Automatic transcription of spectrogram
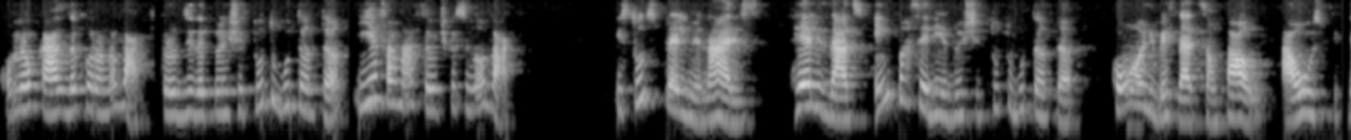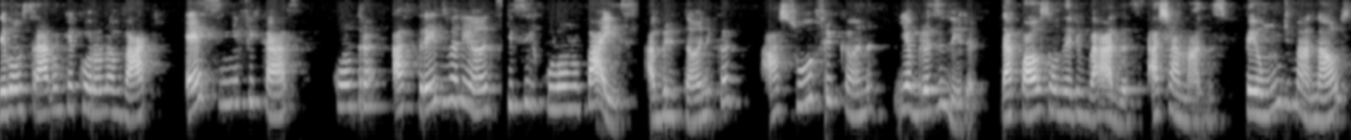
como é o caso da Coronavac, produzida pelo Instituto Butantan e a farmacêutica Sinovac. Estudos preliminares realizados em parceria do Instituto Butantan com a Universidade de São Paulo, a USP, demonstraram que a Coronavac é sim eficaz contra as três variantes que circulam no país: a britânica, a sul-africana e a brasileira, da qual são derivadas as chamadas P1 de Manaus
